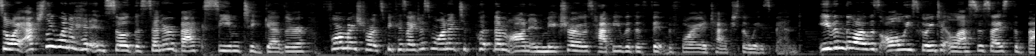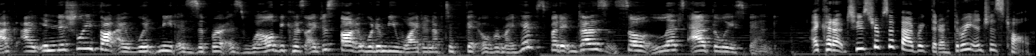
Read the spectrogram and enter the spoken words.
So I actually went ahead and sewed the center back seam together for my shorts because I just wanted to put them on and make sure I was happy with the fit before I attached the waistband. Even though I was always going to elasticize the back, I initially thought I would need a zipper as well because I just thought it wouldn't be wide enough to fit over my hips, but it does, so let's add the waistband. I cut out two strips of fabric that are 3 inches tall.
